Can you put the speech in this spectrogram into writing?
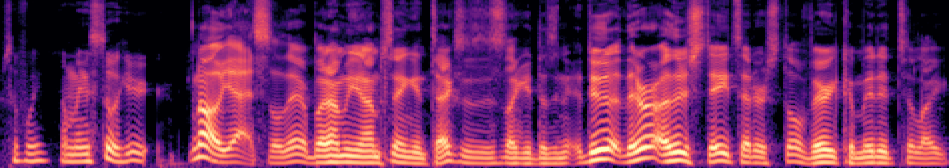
So wait, I mean, it's still here. No, yeah, it's still there. But I mean, I'm saying in Texas, it's like it doesn't. Dude, there are other states that are still very committed to like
